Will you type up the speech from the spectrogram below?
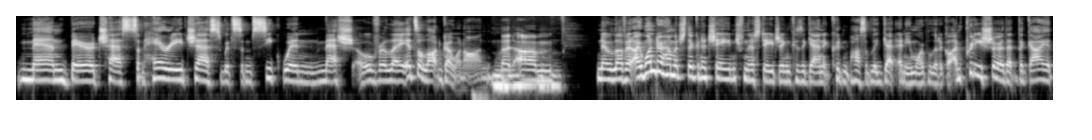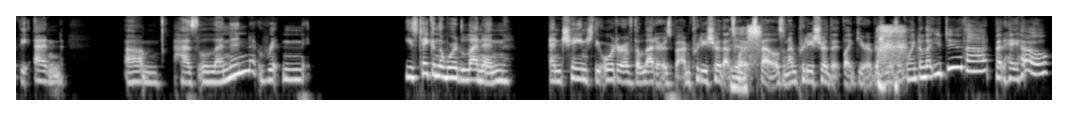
man bare chest, some hairy chest with some sequin mesh overlay. It's a lot going on. Mm-hmm, but um mm-hmm. no, love it. I wonder how much they're going to change from their staging because again, it couldn't possibly get any more political. I'm pretty sure that the guy at the end um, has Lenin written. He's taken the word Lenin and changed the order of the letters, but I'm pretty sure that's yes. what it spells. And I'm pretty sure that like Eurovision isn't going to let you do that. But hey ho.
